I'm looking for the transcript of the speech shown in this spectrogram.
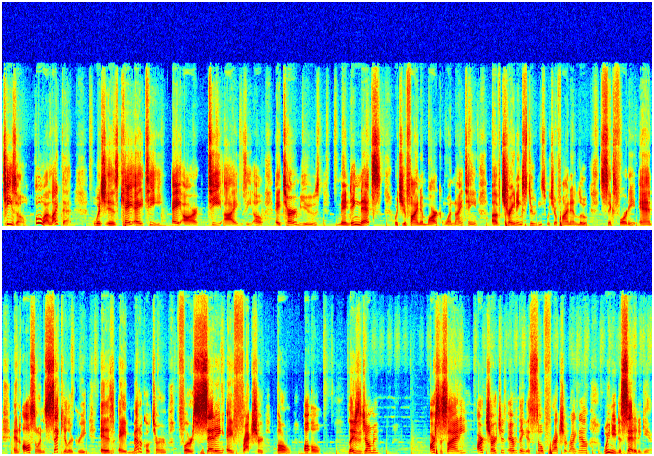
tizo. Oh, I like that which is K A T A R T I Z O, a term used mending nets, which you find in Mark 119, of training students, which you'll find in Luke 640, and, and also in secular Greek is a medical term for setting a fractured bone. Uh oh. Ladies and gentlemen, our society, our churches, everything is so fractured right now. We need to set it again.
